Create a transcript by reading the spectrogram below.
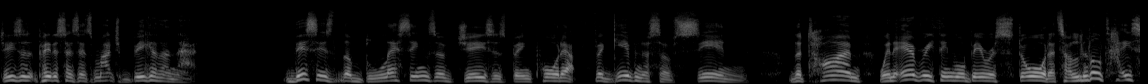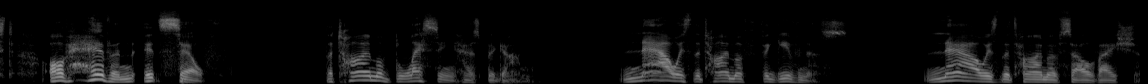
Jesus, Peter says it's much bigger than that. This is the blessings of Jesus being poured out forgiveness of sin, the time when everything will be restored. It's a little taste of heaven itself. The time of blessing has begun. Now is the time of forgiveness. Now is the time of salvation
